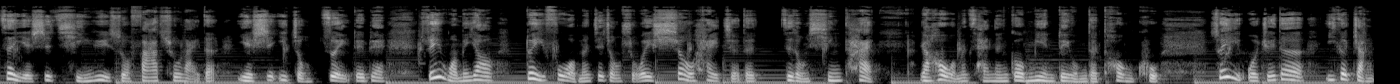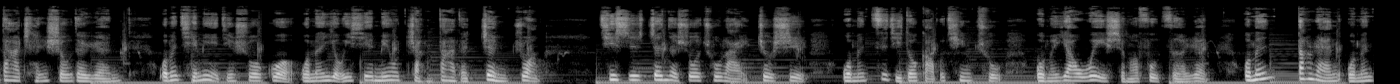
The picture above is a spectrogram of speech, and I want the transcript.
这也是情欲所发出来的，也是一种罪，对不对？所以我们要对付我们这种所谓受害者的这种心态，然后我们才能够面对我们的痛苦。所以我觉得，一个长大成熟的人，我们前面已经说过，我们有一些没有长大的症状，其实真的说出来就是。我们自己都搞不清楚，我们要为什么负责任？我们当然，我们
